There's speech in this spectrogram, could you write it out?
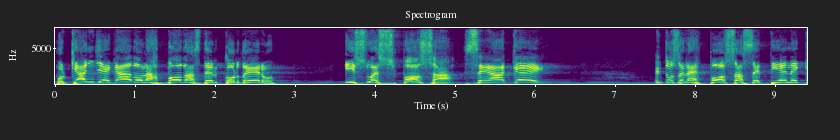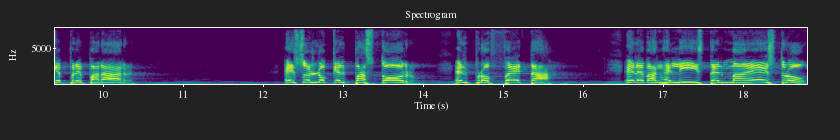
porque han llegado las bodas del Cordero y su esposa sea que. Entonces la esposa se tiene que preparar. Eso es lo que el pastor, el profeta, el evangelista, el maestro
